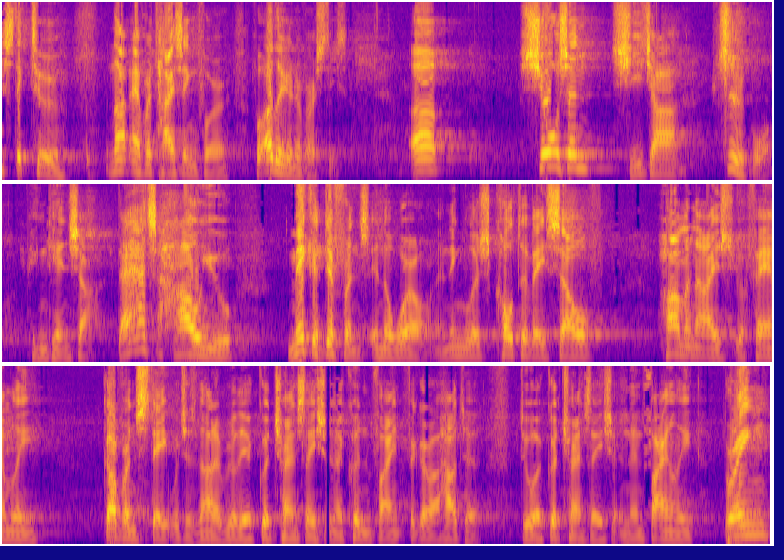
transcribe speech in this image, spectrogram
stick to not advertising for, for other universities. Uh, 修身齐家治国平天下. That's how you make a difference in the world. In English, cultivate self, harmonize your family, govern state, which is not a really a good translation. I couldn't find, figure out how to do a good translation. And then finally, bring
